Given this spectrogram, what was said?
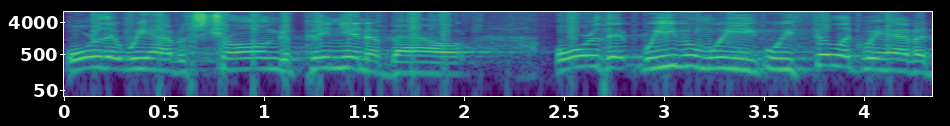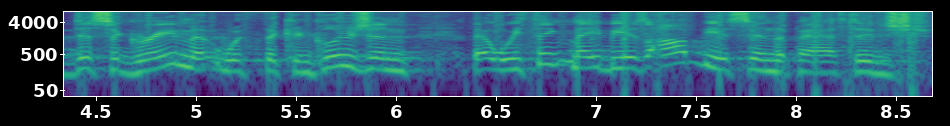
or that we have a strong opinion about, or that we even we, we feel like we have a disagreement with the conclusion that we think maybe is obvious in the passage.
